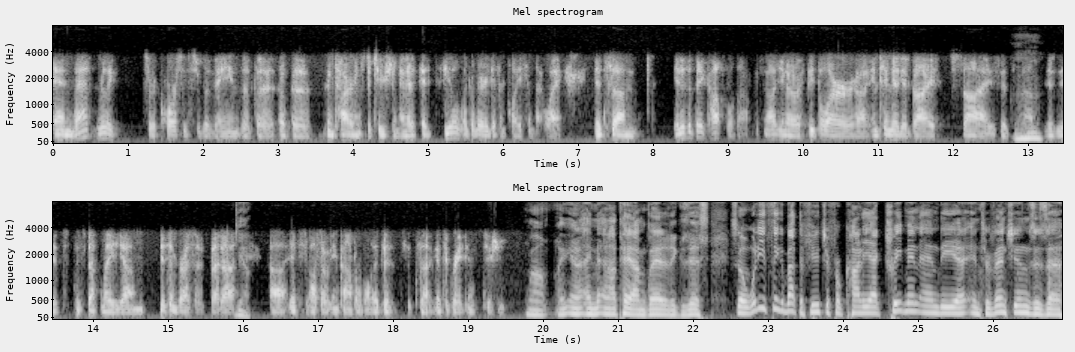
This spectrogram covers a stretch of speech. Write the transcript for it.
and that really sort of courses through the veins of the of the entire institution, and it, it feels like a very different place in that way. It's um, it is a big hospital, though. It's not, you know, if people are uh, intimidated by size, it's uh, Mhm. it, it's it's definitely um, it's impressive, but uh, Yeah. uh, it's also incomparable. It's it's it's a, it's a great institution. Well, I, and, and I'll tell you, I'm glad it exists. So, what do you think about the future for cardiac treatment and the uh, interventions? Is uh,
